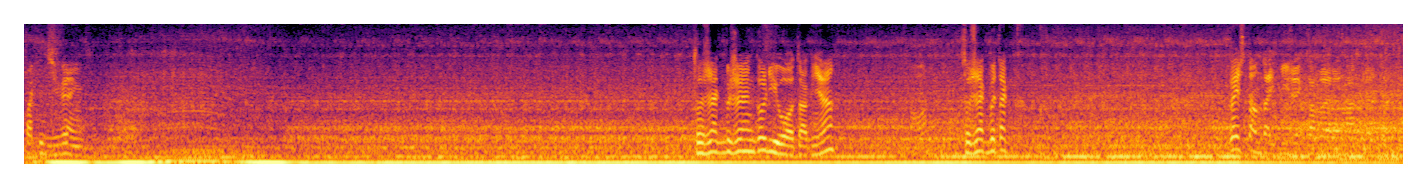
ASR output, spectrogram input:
Taki dźwięk. Coś jakby rzęgoliło, tak, nie? Coś jakby tak... Weź tam daj bliżej kamerę nagle,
